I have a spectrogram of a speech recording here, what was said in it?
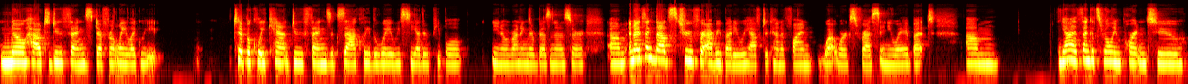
know how to do things differently. Like we typically can't do things exactly the way we see other people, you know, running their business. Or, um, and I think that's true for everybody. We have to kind of find what works for us anyway. But um, yeah, I think it's really important to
